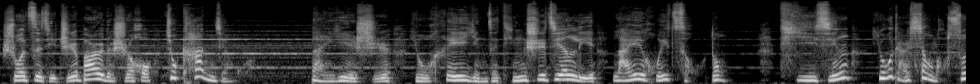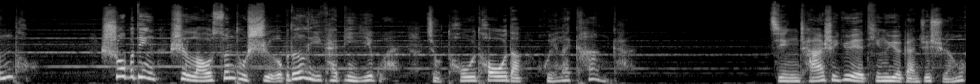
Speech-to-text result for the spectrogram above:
说自己值班的时候就看见过。半夜时，有黑影在停尸间里来回走动，体型有点像老孙头，说不定是老孙头舍不得离开殡仪馆，就偷偷的回来看看。警察是越听越感觉玄乎，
